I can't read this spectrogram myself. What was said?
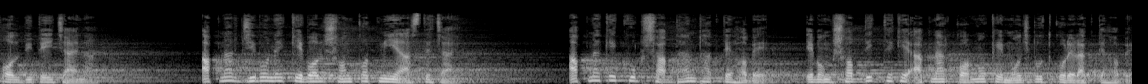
ফল দিতেই চায় না। আপনার জীবনে কেবল সংকট নিয়ে আসতে চায়। আপনাকে খুব সাবধান থাকতে হবে এবং সব দিক থেকে আপনার কর্মকে মজবুত করে রাখতে হবে।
